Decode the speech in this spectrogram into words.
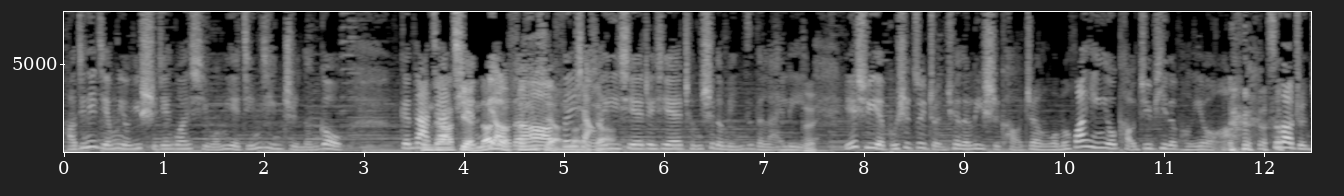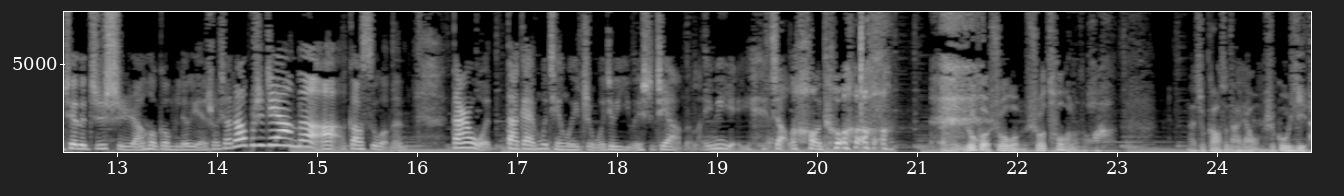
好，今天节目由于时间关系，我们也仅仅只能够跟大家浅表的啊分享了一些这些城市的名字的来历。对，也许也不是最准确的历史考证。我们欢迎有考 GP 的朋友啊，搜到准确的知识，然后给我们留言说小赵不是这样的啊，告诉我们。当然，我大概目前为止我就以为是这样的了，因为也也找了好多。呃，如果说我们说错了的话，那就告诉大家我们是故意的。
